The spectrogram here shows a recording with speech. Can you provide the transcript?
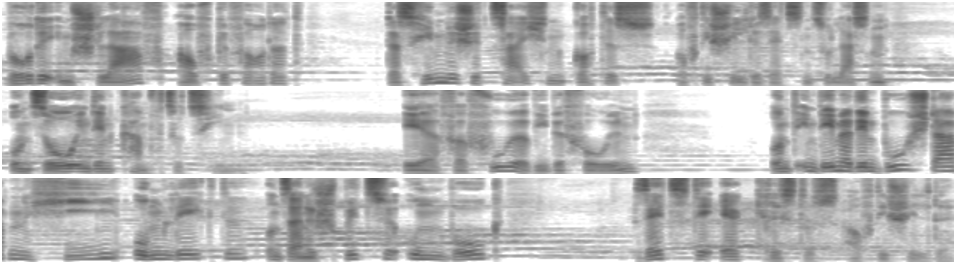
wurde im Schlaf aufgefordert, das himmlische Zeichen Gottes auf die Schilde setzen zu lassen und so in den Kampf zu ziehen. Er verfuhr wie befohlen, und indem er den Buchstaben Chi umlegte und seine Spitze umbog, setzte er Christus auf die Schilde.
